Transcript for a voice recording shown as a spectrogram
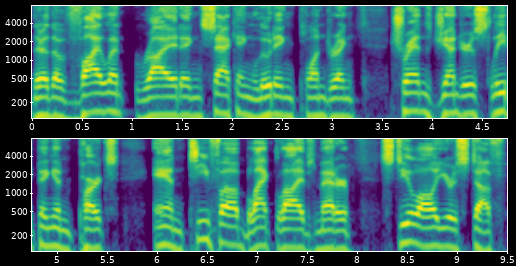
They're the violent rioting, sacking, looting, plundering, transgenders sleeping in parks, Antifa, Black Lives Matter, steal all your stuff,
